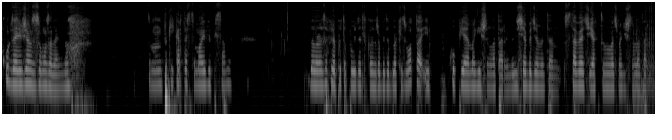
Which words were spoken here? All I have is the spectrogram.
Kurde, nie wziąłem ze sobą zadań, no. To mam na takiej karteczce małej wypisane. Dobra, za chwilę to pójdę, tylko zrobię te bloki złota i kupię magiczną latarnię. Bo dzisiaj będziemy ten, stawiać i aktywować magiczną latarnię.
